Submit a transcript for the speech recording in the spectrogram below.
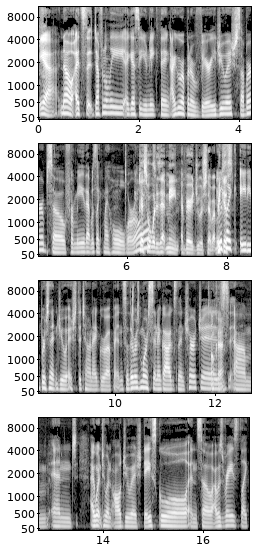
yeah, no, it's definitely, I guess, a unique thing. I grew up in a very Jewish suburb, so for me, that was like my whole world. okay, so what does that mean? A very Jewish suburb? It was like eighty percent Jewish. The town I grew up in, so there was more synagogues than churches. Um, and I went to an all Jewish day school, and so I was raised like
